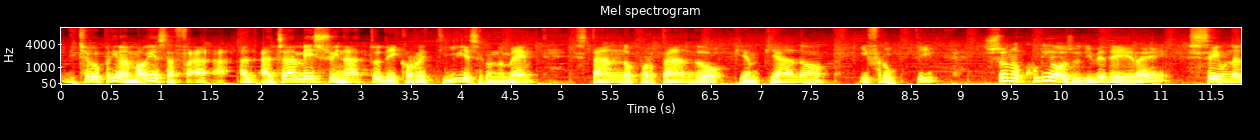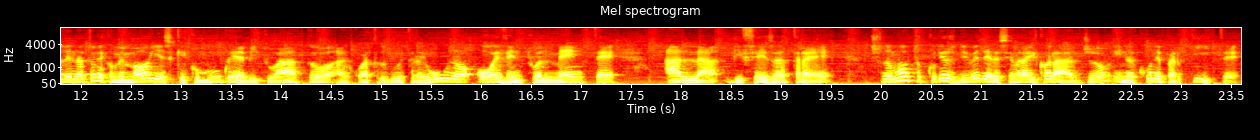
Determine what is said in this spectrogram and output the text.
dicevo prima, Moyes ha, già messo in atto dei correttivi e secondo me stanno portando pian piano i frutti. Sono curioso di vedere se un allenatore come Moyes, che comunque è abituato al 4-2-3-1 o eventualmente alla difesa 3, sono molto curioso di vedere se avrà il coraggio in alcune partite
